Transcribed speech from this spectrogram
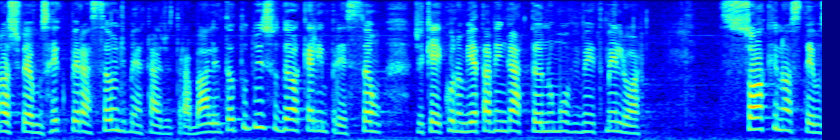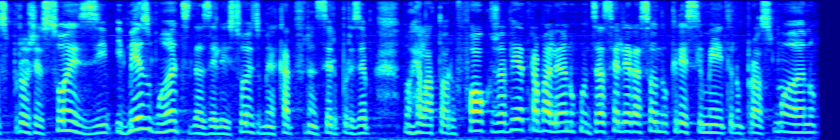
Nós tivemos recuperação de mercado de trabalho. Então, tudo isso deu aquela impressão de que a economia estava engatando um movimento melhor. Só que nós temos projeções, e, e, mesmo antes das eleições, o mercado financeiro, por exemplo, no relatório Foco, já vinha trabalhando com desaceleração do crescimento no próximo ano,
